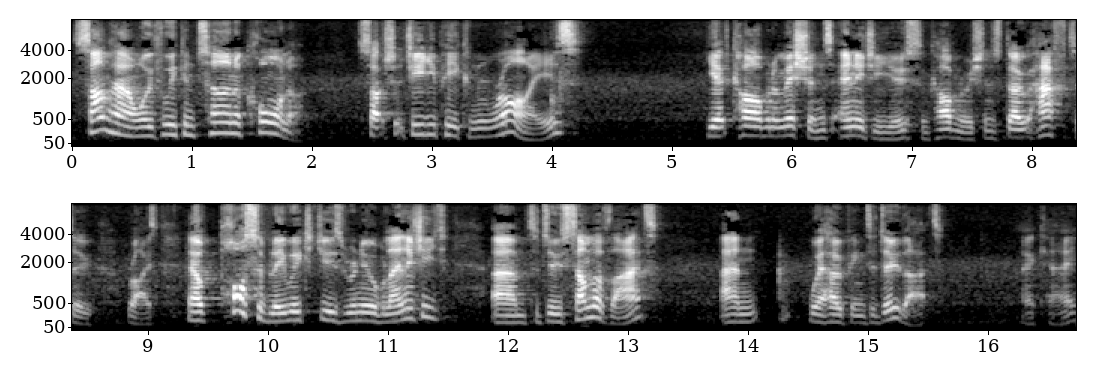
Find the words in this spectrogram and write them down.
Somehow, if we can turn a corner such that GDP can rise, yet carbon emissions, energy use, and carbon emissions don't have to rise. Now, possibly we could use renewable energy um, to do some of that, and we're hoping to do that. Okay,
